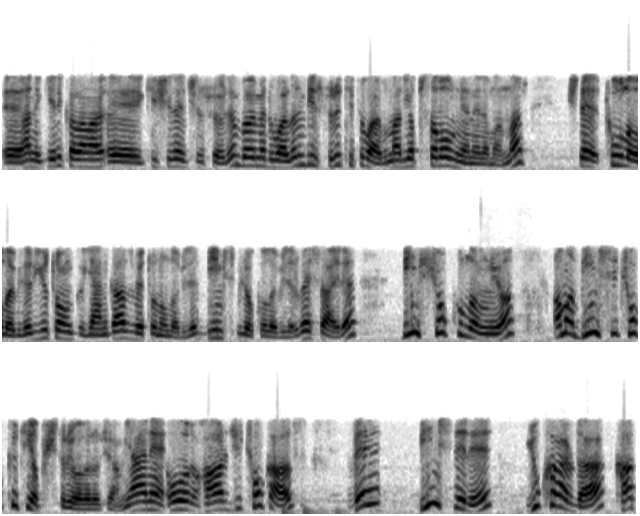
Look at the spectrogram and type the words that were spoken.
e, hani geri kalan e, kişiler için söylüyorum. Bölme duvarların bir sürü tipi var. Bunlar yapısal olmayan elemanlar. İşte tuğla olabilir, yuton yani gaz beton olabilir, BIMS blok olabilir vesaire. BIMS çok kullanılıyor ama BIMS'i çok kötü yapıştırıyorlar hocam. Yani o harcı çok az ve BIMS'leri yukarıda kat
